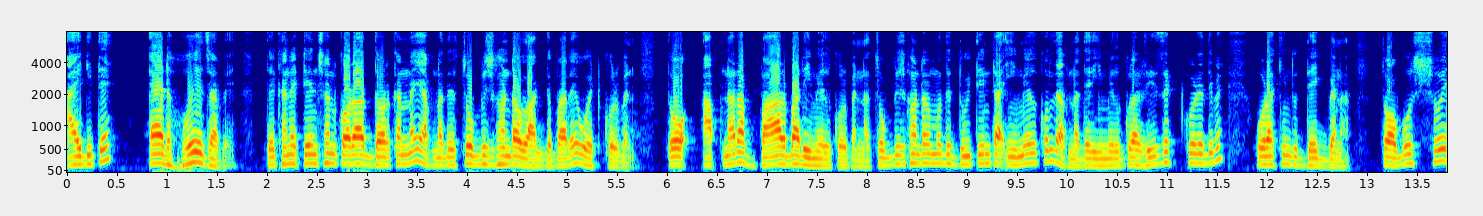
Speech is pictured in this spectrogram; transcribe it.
আইডিতে অ্যাড হয়ে যাবে। তো এখানে টেনশন করার দরকার নাই, আপনাদের চব্বিশ ঘন্টাও লাগতে পারে ওয়েট করবেন। তো আপনারা বারবার ইমেল করবেন না। চব্বিশ ঘণ্টার মধ্যে দুই তিনটা ইমেল করলে আপনাদের ইমেলগুলো রিজেক্ট করে দেবে, ওরা কিন্তু দেখবে না। তো অবশ্যই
